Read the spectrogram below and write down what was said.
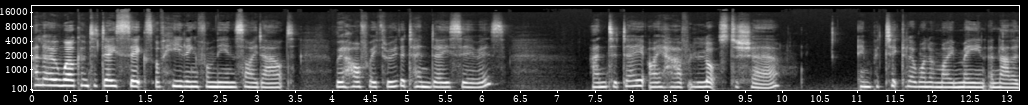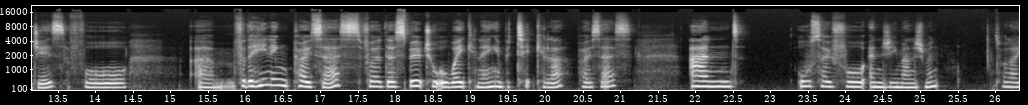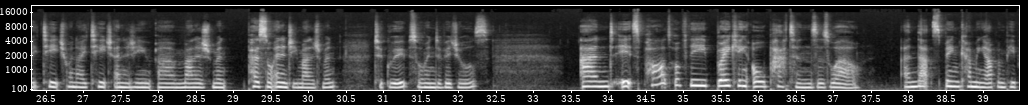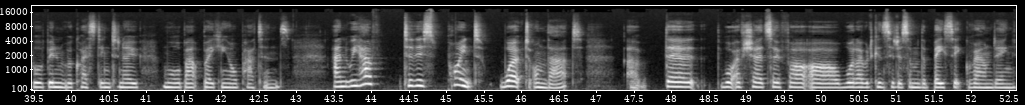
Hello, and welcome to day six of Healing from the Inside Out. We're halfway through the 10 day series, and today I have lots to share. In particular, one of my main analogies for um, for the healing process, for the spiritual awakening in particular process, and also for energy management. That's what I teach when I teach energy uh, management personal energy management to groups or individuals. And it's part of the breaking old patterns as well. And that's been coming up, and people have been requesting to know more about breaking old patterns. And we have, to this point, worked on that. Uh, there, what I've shared so far are what I would consider some of the basic grounding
